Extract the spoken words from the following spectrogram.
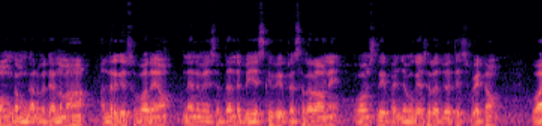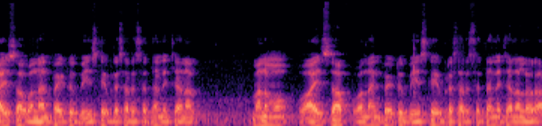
ఓం గం గణపతి నమ. అందరికీ శుభోదయం. నేను మీ సిద్ధాంతి బిఎస్కేవి ప్రసరరావుని. Om Shri Panchamukheshwara Jyotishpeetham voice of one nine five two BSK Prasara సిద్ధాంతి ఛానల్. మనము voice of one nine five two BSK Prasara సిద్ధాంతి ఛానల్ ద్వారా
